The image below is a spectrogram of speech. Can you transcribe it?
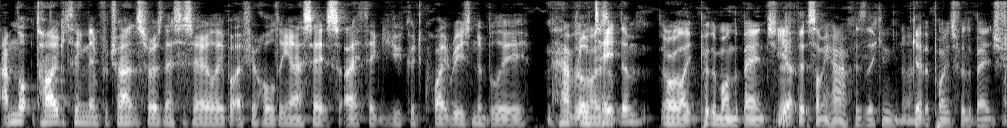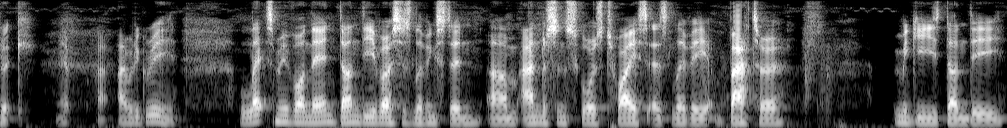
I'm not targeting them for transfers necessarily, but if you're holding assets, I think you could quite reasonably Have them rotate a- them. or like put them on the bench. And Yep. if that something happens, they can No. get the points for the bench trick. Yep, I, I would agree. Let's move on then. Dundee versus Livingston. Um, Anderson scores twice as Livy batter McGhee's Dundee.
